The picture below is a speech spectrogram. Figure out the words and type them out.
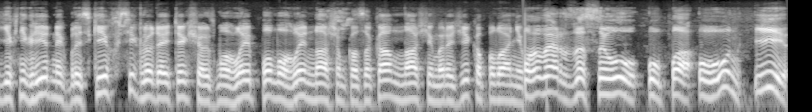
їхніх рідних, близьких, всіх людей, тих, що змогли, помогли нашим козакам, нашій мережі капеланів. Поговер ЗСУ УПА ОУН і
